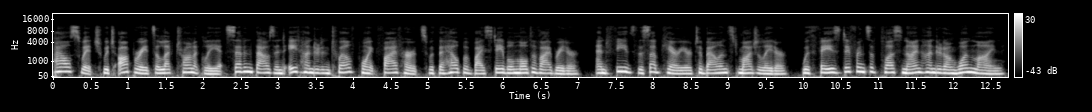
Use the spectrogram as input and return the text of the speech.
PAL switch which operates electronically at 7812.5 Hz with the help of bistable multivibrator, and feeds the subcarrier to balanced modulator, with phase difference of plus 900 on one line,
